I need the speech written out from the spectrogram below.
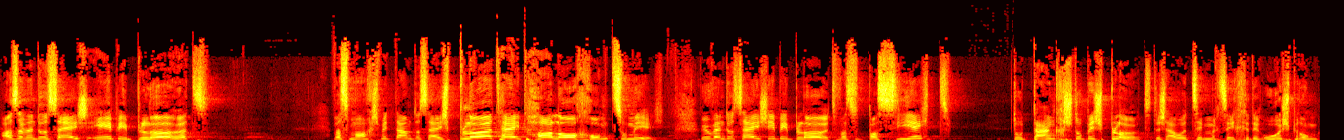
Also, wenn du sagst, ich bin blöd, was machst du mit dem? Du sagst, Blödheit, hallo, komm zu mir. Weil wenn du sagst, ich bin blöd, was passiert? Du denkst, du bist blöd. Das ist auch ziemlich sicher der Ursprung.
